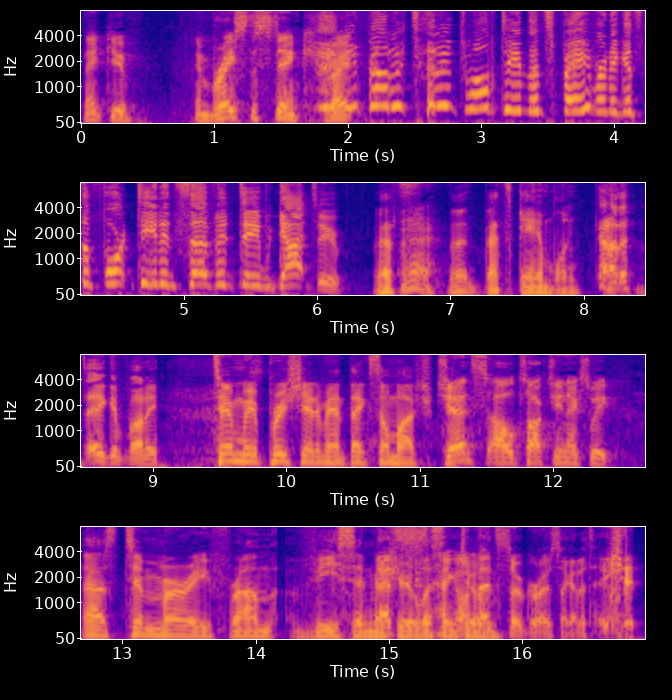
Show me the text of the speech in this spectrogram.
Thank you. Embrace the stink, right? He right? found a ten and twelve team that's favored against the fourteen and seven team. Got to. That's Yeah. that, that's gambling. Gotta take it, buddy. Tim, we appreciate it, man. Thanks so much. Gents, I'll talk to you next week. That was Tim Murray from VSiN. Make sure you That's- listen hang on, to him. That's so gross. I gotta take it.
